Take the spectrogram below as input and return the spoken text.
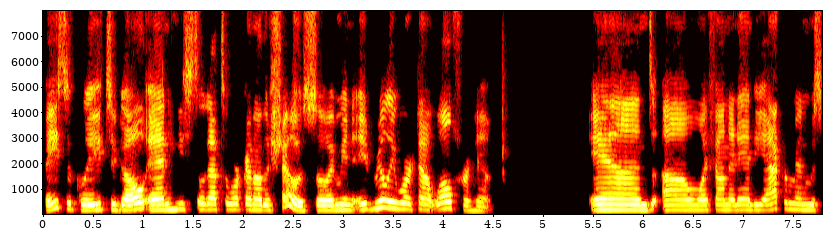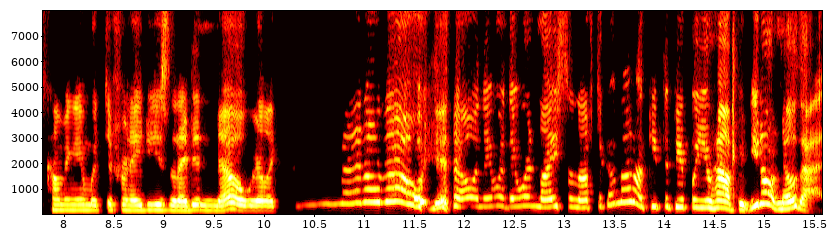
basically to go, and he still got to work on other shows. So I mean, it really worked out well for him. And um, I found that Andy Ackerman was coming in with different ADs that I didn't know. We were like, "Mm, I don't know, you know. And they were they were nice enough to go, no, no, keep the people you have, but you don't know that.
